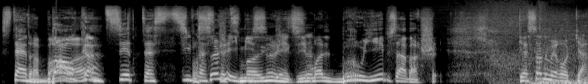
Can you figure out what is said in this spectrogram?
C'était bon, bon, hein? comme titre, C'est pour parce ça que j'ai mis ça. J'ai dit, moi, le brouiller, puis ça a marché. Question numéro 4.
